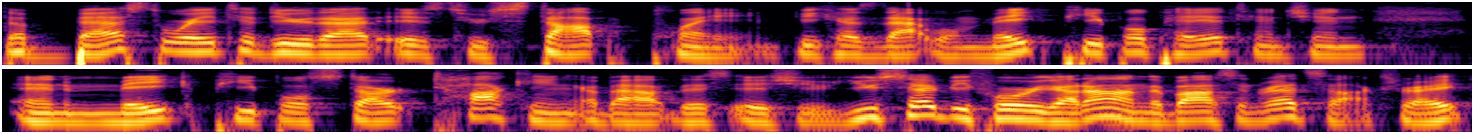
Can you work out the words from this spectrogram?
the best way to do that is to stop playing because that will make people pay attention and make people start talking about this issue. You said before we got on the Boston Red Sox, right?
